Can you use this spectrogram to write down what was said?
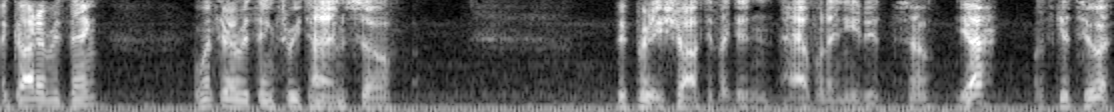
I got everything. I went through everything three times, so be pretty shocked if I didn't have what I needed. So yeah, let's get to it.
